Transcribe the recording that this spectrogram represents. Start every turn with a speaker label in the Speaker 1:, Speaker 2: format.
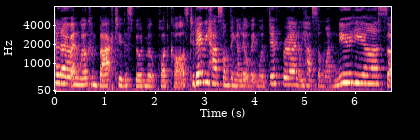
Speaker 1: Hello and welcome back to the Spilled Milk podcast. Today we have something a little bit more different. We have someone new here, so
